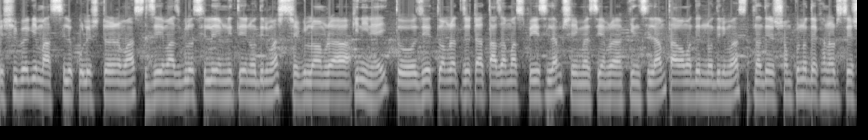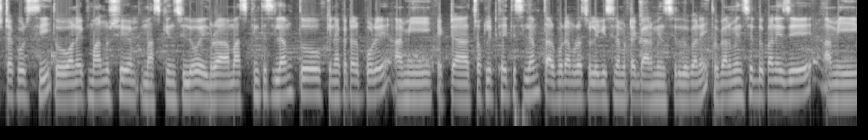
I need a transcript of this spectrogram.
বেশিরভাগই মাছ ছিল কোলেস্টোরের মাছ। যে মাছগুলো ছিল এমনিতে নদীর মাছ, সেগুলো আমরা কিনি নাই। তো যেহেতু আমরা যেটা তাজা মাছ পেয়েছিলাম, সেই মাছই আমরা কিনছিলাম। তাও আমাদের নদীর মাছ। আপনাদের সম্পূর্ণ দেখানোর চেষ্টা করছি। তো অনেক মানুষে মাছ কিনছিল আমরা মাছ কিনতেছিলাম। তো কেনাকাটার পরে আমি একটা চকলেট খাইতেছিলাম। তারপরে আমরা চলে গেছিলাম একটা গার্মেন্টসের দোকানে। তো গার্মেন্টসের দোকানে যে আমি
